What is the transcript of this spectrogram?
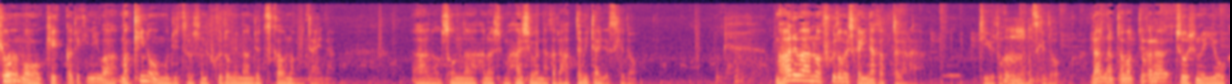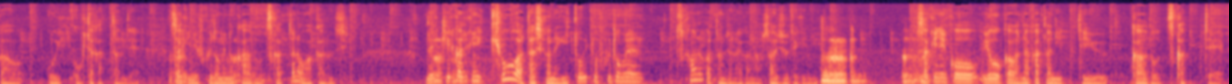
今日も結果的には、まあ昨日も実はその福留なんで使うのみたいな、あのそんな話も阪神の中であったみたいですけど、まあ、あれはあの福留しかいなかったからっていうところなんですけど、ランナー溜まってから調子のいいオーカーを置きたかったんで、先に福留のカードを使ったのは分かるんですよ。で、結果的に今日は確かね、糸井と福留使わなかったんじゃないかな、最終的に。先にこう、陽川中谷っていうカードを使って、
